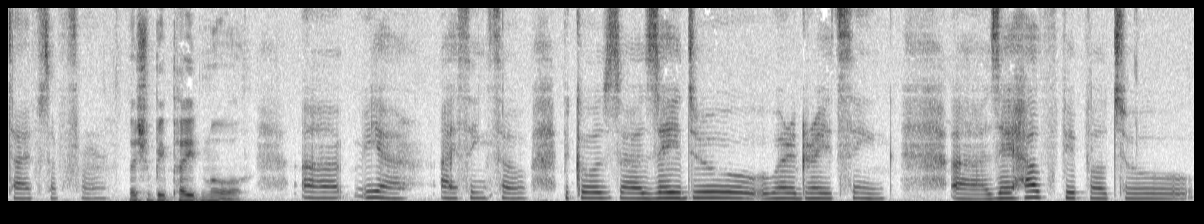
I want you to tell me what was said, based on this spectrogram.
types of. Uh, They should be paid more. uh, yeah, I think so because uh, they do very great thing. Uh, they help people to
